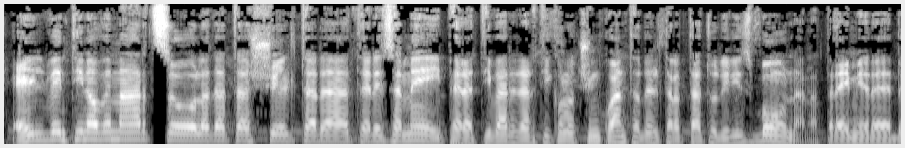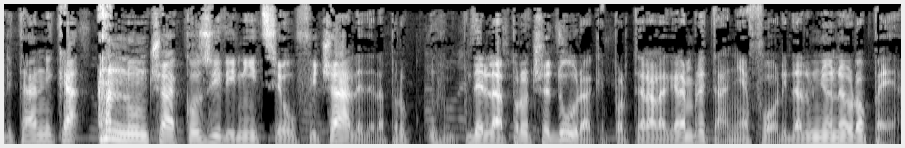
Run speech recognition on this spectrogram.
È il 29 marzo la data scelta da Theresa May per attivare l'articolo 50 del Trattato di Lisbona. La premier britannica annuncia così l'inizio ufficiale della, pro- della, procedura che porterà la Gran Bretagna fuori dall'Unione Europea.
